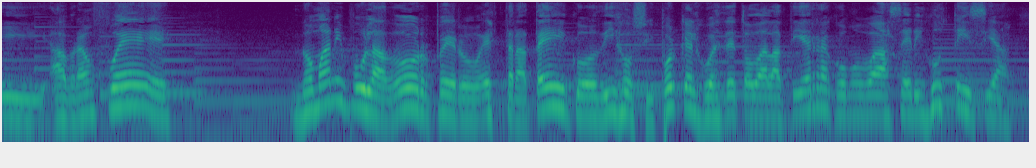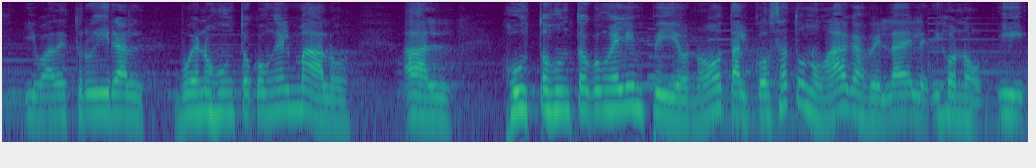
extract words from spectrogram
y Abraham fue no manipulador, pero estratégico, dijo, sí, porque el juez de toda la tierra, ¿cómo va a hacer injusticia? Y va a destruir al bueno junto con el malo, al justo junto con el impío, no, tal cosa tú no hagas, ¿verdad? Él le dijo no. Y,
